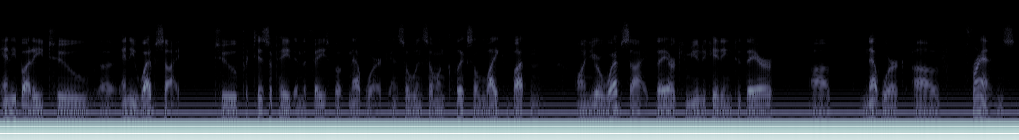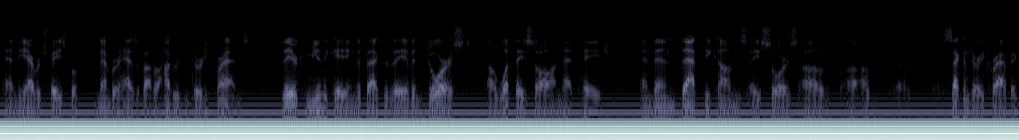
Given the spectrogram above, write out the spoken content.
anybody to, uh, any website, to participate in the Facebook network. And so when someone clicks a like button on your website, they are communicating to their uh, network of friends, and the average Facebook member has about 130 friends, they are communicating the fact that they have endorsed uh, what they saw on that page, and then that becomes a source of, uh, of uh, secondary traffic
